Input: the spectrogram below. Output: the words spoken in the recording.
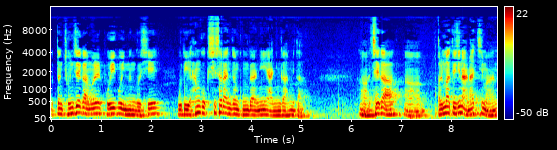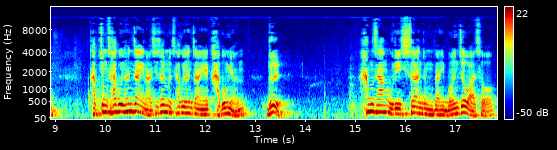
어떤 존재감을 보이고 있는 것이 우리 한국시설안전공단이 아닌가 합니다. 아, 제가 아, 얼마 되지는 않았지만 각종 사고 현장이나 시설물 사고 현장에 가보면 늘 항상 우리 시설안전공단이 먼저 와서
